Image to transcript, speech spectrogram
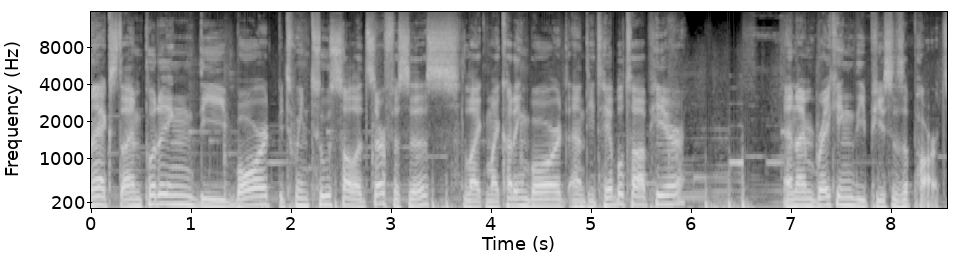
Next, I'm putting the board between two solid surfaces, like my cutting board and the tabletop here, and I'm breaking the pieces apart.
